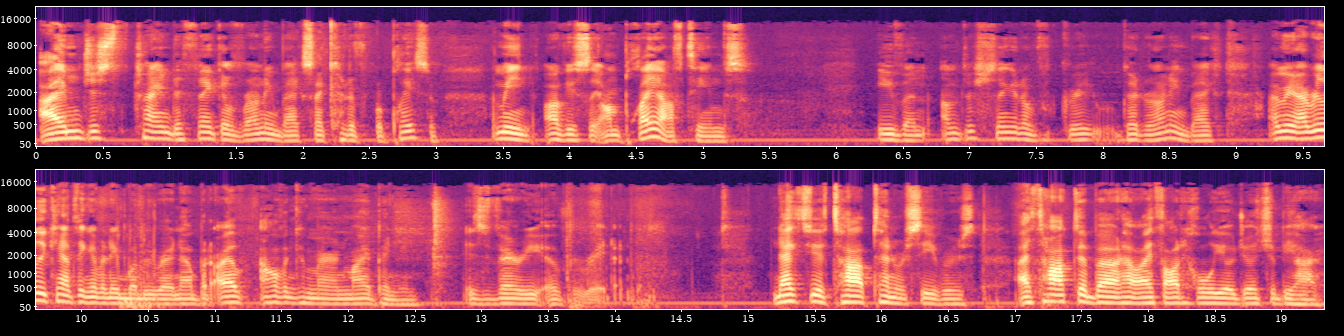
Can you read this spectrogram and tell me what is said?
I'm just trying to think of running backs that could have replaced him. I mean, obviously on playoff teams even. I'm just thinking of great, good running backs. I mean, I really can't think of anybody right now, but Alvin Kamara, in my opinion, is very overrated. Next, we have top 10 receivers. I talked about how I thought Julio Jones should be higher.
